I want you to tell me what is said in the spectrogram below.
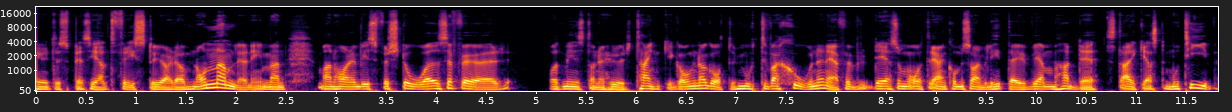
är ju inte speciellt friskt att göra det av någon anledning, men man har en viss förståelse för åtminstone hur tankegången har gått, hur motivationen är. För det som återigen kommissarien vill hitta är vem hade starkast motiv?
